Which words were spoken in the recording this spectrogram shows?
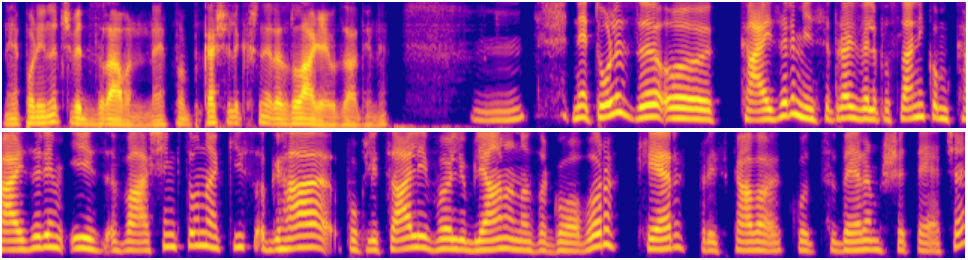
Ne? Pa ni nič več zraven, ne? pa kaj še le kakšne razlage v zadnji. Mm. Ne, tole z uh, Kajzerjem, se pravi veleposlanikom Kajzerjem iz Washingtona, ki so ga poklicali v Ljubljano na zagovor, ker preiskava, kot berem, še teče.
